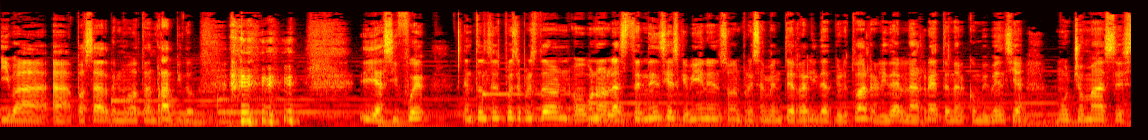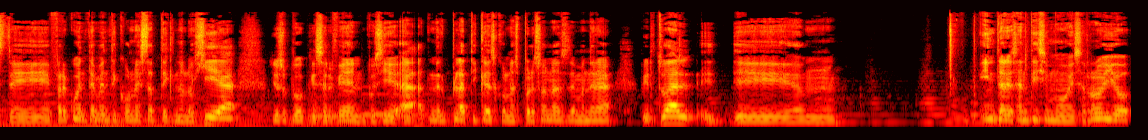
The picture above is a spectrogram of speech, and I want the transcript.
iba a pasar de moda tan rápido. y así fue. Entonces, pues se presentaron, o bueno, las tendencias que vienen son precisamente realidad virtual, realidad en la red, tener convivencia mucho más este, frecuentemente con esta tecnología. Yo supongo que se refieren, pues sí, a, tener pláticas con las personas de manera virtual. Eh, eh, interesantísimo ese rollo,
